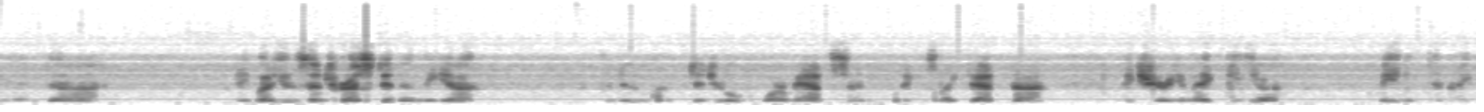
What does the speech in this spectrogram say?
And uh, anybody who's interested in the, uh, the new digital formats and things like that, uh, make sure you make the uh, meeting tonight.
